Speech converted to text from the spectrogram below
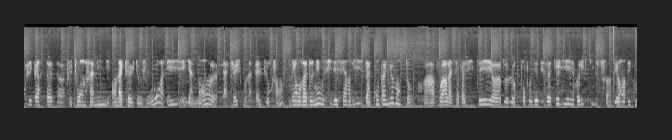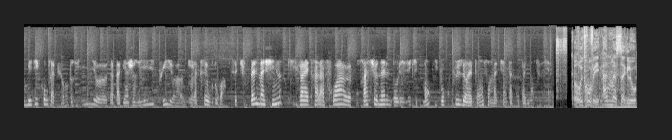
ou les personnes plutôt en famille en accueil de jour et également l'accueil qu'on appelle d'urgence. Mais on va donner aussi des services d'accompagnement. Donc on va avoir la capacité de leur proposer des ateliers collectifs, des rendez-vous médicaux, la buanderie, euh, la bagagerie, puis euh, de l'accès aux droits. C'est une belle machine qui va être à la fois euh, rationnelle dans les équipements et beaucoup plus de réponses en matière d'accompagnement social. Retrouvez Annemasse Aglo,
